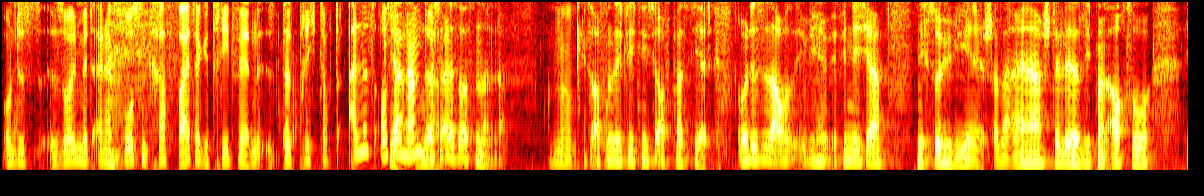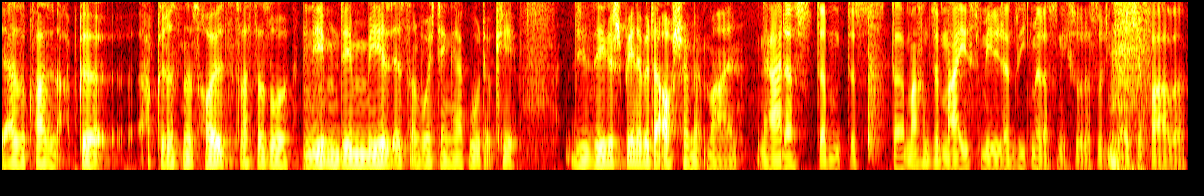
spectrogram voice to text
und es soll mit einer großen Kraft weitergedreht werden, das bricht doch alles auseinander. Ja, bricht alles auseinander. Ja. Ist offensichtlich nicht so oft passiert. Und es ist auch, finde ich ja, nicht so hygienisch. Also an einer Stelle, da sieht man auch so, ja, so quasi ein abge, abgerissenes Holz, was da so neben dem Mehl ist und wo ich denke, ja gut, okay, die Sägespäne bitte auch schön mitmalen. Ja, das, da- das, da machen sie Maismehl, dann sieht man das nicht so, das ist so die gleiche Farbe.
